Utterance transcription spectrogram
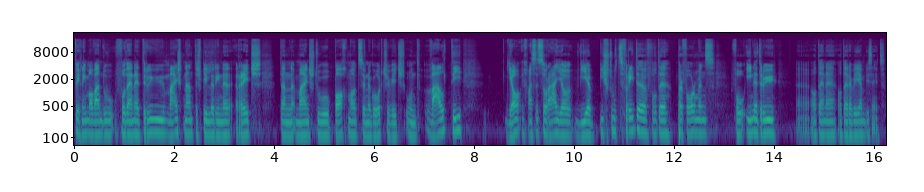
Vielleicht nicht mal, wenn du von diesen drei meistgenannten Spielerinnen redest, dann meinst du Bachmann, Zernogorcevic und Welti. Ja, ich weiß nicht, Soraya, wie bist du zufrieden von der Performance von ihnen drei äh, an, diesen, an dieser WM bis jetzt?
